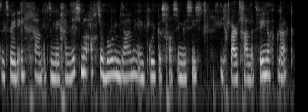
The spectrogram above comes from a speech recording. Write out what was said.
ten tweede ingegaan op de mechanismen achter bodemdaling en broeikasgasemissies die gepaard gaan met veenafbraak.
